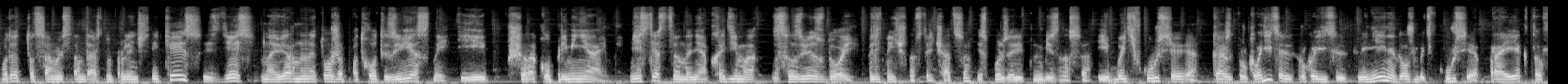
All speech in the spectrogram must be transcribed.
Вот это тот самый стандартный управленческий кейс. Здесь, наверное, тоже подход известный и широко применяемый. Естественно, необходимо со звездой ритмично встречаться, используя ритм бизнеса, и быть в курсе. Каждый руководитель, руководитель линейный должен быть в курсе проектов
